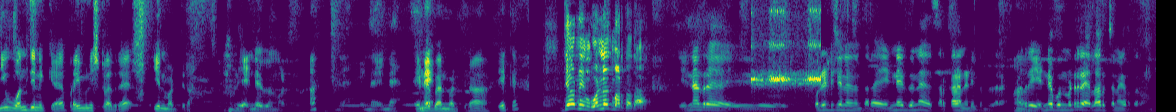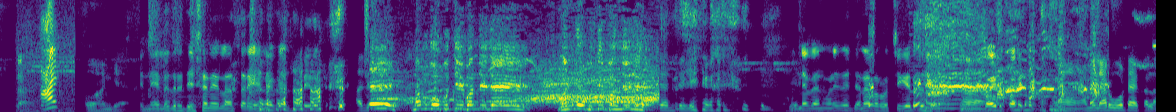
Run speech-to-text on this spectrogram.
ನೀವು ಒಂದ್ ದಿನಕ್ಕೆ ಪ್ರೈಮ್ ಮಿನಿಸ್ಟರ್ ಆದ್ರೆ ಏನ್ ಮಾಡ್ತೀರಾ? ಎಣ್ಣೆ ಬ್ಯಾನ್ ಮಾಡ್ತೀರಾ? ಎಣ್ಣೆ ಎಣ್ಣೆ ಎಣ್ಣೆ ಬ್ಯಾನ್ ಮಾಡ್ತೀರಾ? ಏಕೆ? ದೇವ್ರು ನಿಂಗೆ ಒಳ್ಳೇದ್ ಮಾಡ್ತದ? ಎಣ್ಣೆ ಅಂದ್ರೆ ಪೊಲಿಟಿಷಿಯನ್ ಏನಂತಾರೆ ಎಣ್ಣೆ ಇದ್ದನೆ ಸರ್ಕಾರ ನಡೀತಂತಾರೆ ಆದ್ರೆ ಎಣ್ಣೆ ಬಂದ್ ಮಾಡಿದ್ರೆ ಎಲ್ಲಾರು ಚೆನ್ನಾಗಿರ್ತಾರ. ಓ ಹಂಗೆ. ಎಣ್ಣೆ ಇಲ್ಲದ್ರೆ ದೇಶನೇ ಇಲ್ಲ ಸರ್ ಎಣ್ಣೆ ಬ್ಯಾನ್ ಮಾಡಿದ್ರೆ. ಅದೇ. ನಮಗೂ ಬುದ್ಧಿ ಬಂದಿದೆ. ನಮಗೂ ಬುದ್ಧಿ ಬಂದಿದೆ. ಅಂತೇಳಿ ಎಣ್ಣೆ ಬ್ಯಾನ್ ಮಾಡಿದ್ರೆ ಜನ ಎಲ್ಲ ರೊಚ್ಚಿಗೆ ಎದ್ದು ಫೈಟ್ ಫೈಟ್ ಆಮೇಲೆ ಯಾರು ಓಟ್ ಹಾಕಲ್ಲ.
